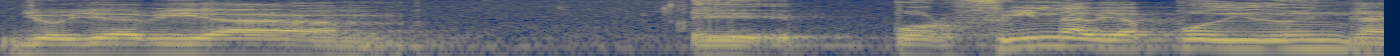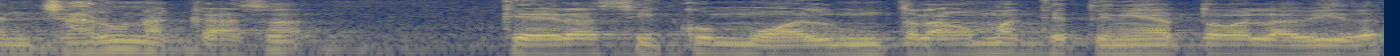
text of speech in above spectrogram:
Yo ya había, eh, por fin había podido enganchar una casa, que era así como algún trauma que tenía toda la vida.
